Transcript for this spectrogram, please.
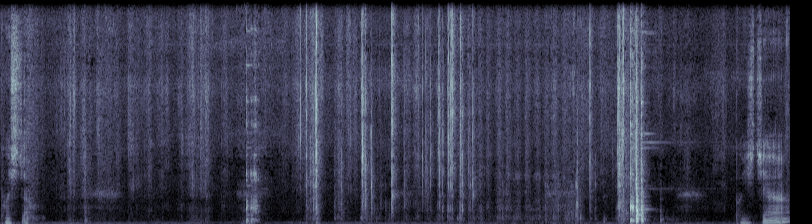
보시죠. 보시죠.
